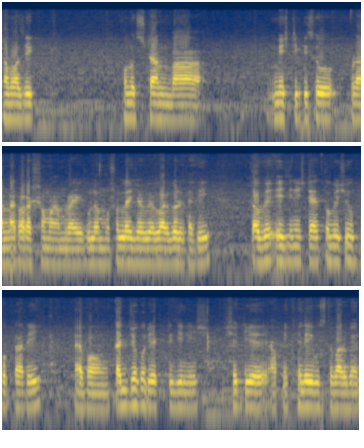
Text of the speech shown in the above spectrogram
সামাজিক অনুষ্ঠান বা মিষ্টি কিছু রান্না করার সময় আমরা এগুলো মশলা হিসাবে ব্যবহার করে থাকি। তবে এই জিনিসটা এত বেশি উপকারী এবং কার্যকরী একটি জিনিস সেটি আপনি খেলেই বুঝতে পারবেন।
